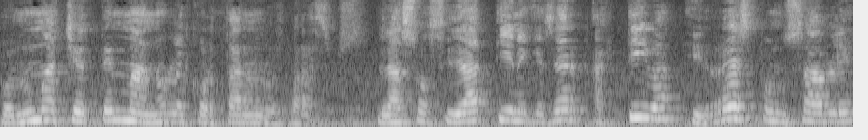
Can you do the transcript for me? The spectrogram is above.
con un machete en mano le cortaran los brazos. La sociedad tiene que ser activa y responsable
